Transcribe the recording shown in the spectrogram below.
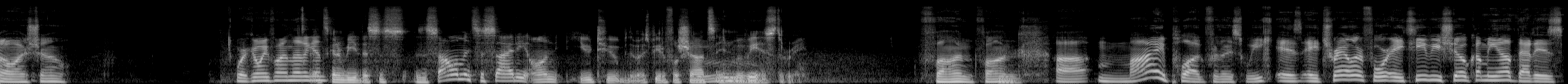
Oh, I shall. Where can we find that again? It's going to be the, the Solomon Society on YouTube, the most beautiful shots in movie history. Fun, fun. Uh, my plug for this week is a trailer for a TV show coming out that is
